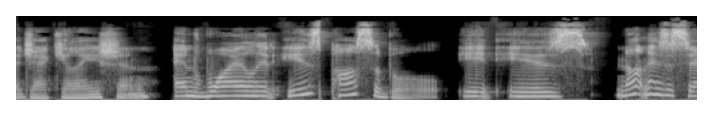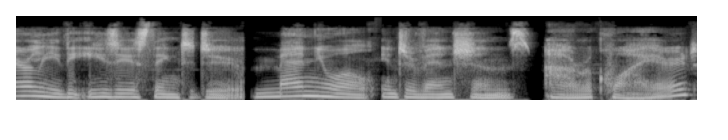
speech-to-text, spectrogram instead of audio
ejaculation. And while it is possible, it is not necessarily the easiest thing to do. Manual interventions are required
